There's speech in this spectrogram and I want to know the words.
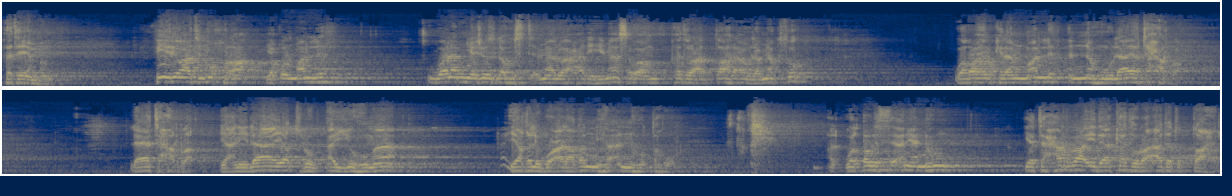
فتيمموا. في رواية أخرى يقول المؤلف ولم يجوز له استعمال أحدهما سواء كثر على الطاهر أو لم يكثر. وظاهر كلام المؤلف أنه لا يتحرى. لا يتحرى. يعني لا يطلب أيهما يغلب على ظنها أنه الطهور والقول الثاني أنه يتحرى إذا كثر عدد الطاهر.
